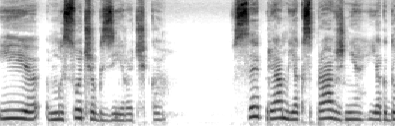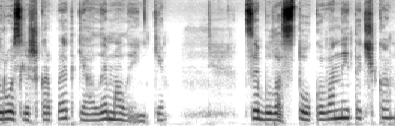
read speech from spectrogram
і мисочок зірочка. Все прям як справжні, як дорослі шкарпетки, але маленькі. Це була стокова ниточка.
